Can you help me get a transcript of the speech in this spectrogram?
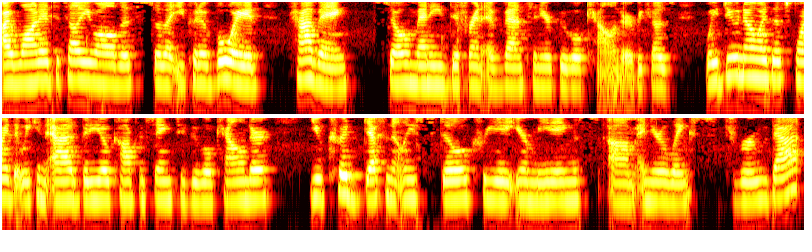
I wanted to tell you all this so that you could avoid having so many different events in your Google Calendar because we do know at this point that we can add video conferencing to Google Calendar you could definitely still create your meetings um, and your links through that.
